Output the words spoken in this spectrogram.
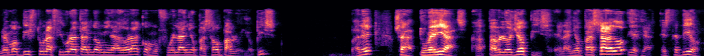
no hemos visto una figura tan dominadora como fue el año pasado Pablo Llopis. ¿Vale? O sea, tú veías a Pablo Llopis el año pasado y decías, este tío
